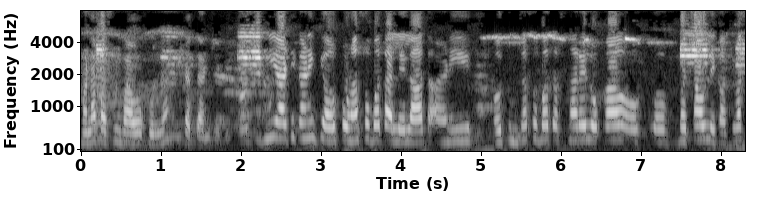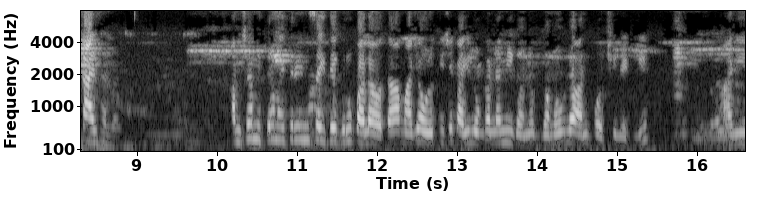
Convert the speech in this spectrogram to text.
मनापासून भावपूर्ण श्रद्धांजली. तुम्ही या ठिकाणी कोणासोबत आलेलात? आणि अ, तुमच्यासोबत असणारे लोक बचावले का? किंवा काय झालं? आमच्या मित्रमैत्रिणींचा इथे ग्रुप आला होता. माझ्या ओळखीचे काही लोकांना मी गन गमवलं अनफॉर्च्युनेटली आणि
